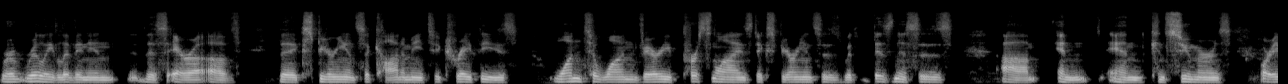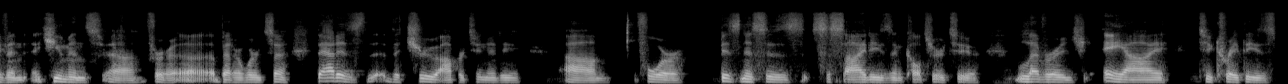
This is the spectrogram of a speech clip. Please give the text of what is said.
we're really living in this era of the experience economy to create these one to one, very personalized experiences with businesses um, and and consumers, or even humans, uh, for a, a, better word. So that is the, the true opportunity um, for businesses, societies, and culture to leverage AI to create these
